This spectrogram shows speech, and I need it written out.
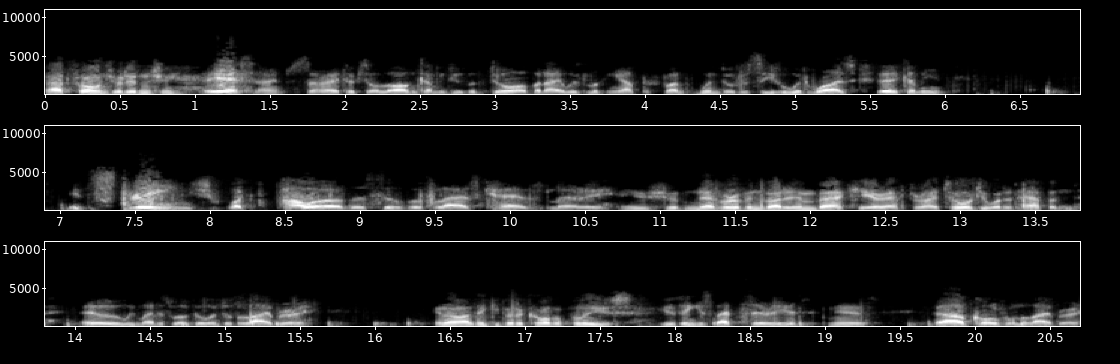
Pat phoned you, didn't she? Yes, I'm sorry I took so long coming to the door, but I was looking out the front window to see who it was. Uh, come in. It's strange what power the silver flask has, Larry. You should never have invited him back here after I told you what had happened. Uh, we might as well go into the library. You know, I think you better call the police. You think it's that serious? Yes. I'll call from the library.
